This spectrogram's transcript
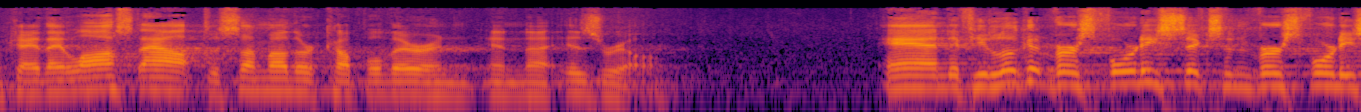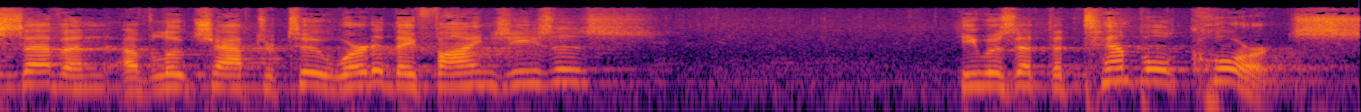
Okay, they lost out to some other couple there in, in uh, Israel. And if you look at verse 46 and verse 47 of Luke chapter 2, where did they find Jesus? He was at the temple courts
